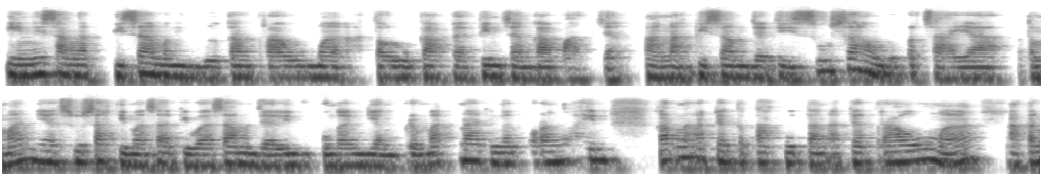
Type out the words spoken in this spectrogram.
ini sangat bisa menimbulkan trauma atau luka batin jangka panjang. Anak bisa menjadi susah untuk percaya temannya, susah di masa dewasa menjalin hubungan yang bermakna dengan orang lain karena ada ketakutan, ada trauma akan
